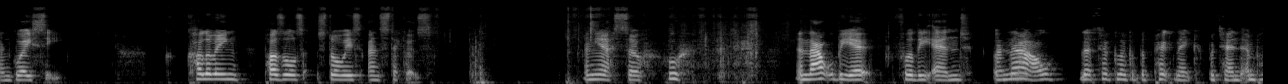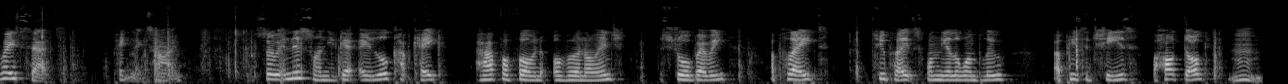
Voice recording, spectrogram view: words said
and Gracie. Colouring, puzzles, stories, and stickers. And yeah, so, whew. and that will be it for the end. And now, let's take a look at the picnic, pretend, and play set. Picnic time. So in this one, you get a little cupcake, half a phone over an orange, a strawberry, a plate, two plates, one yellow, one blue, a piece of cheese, a hot dog, mmm,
